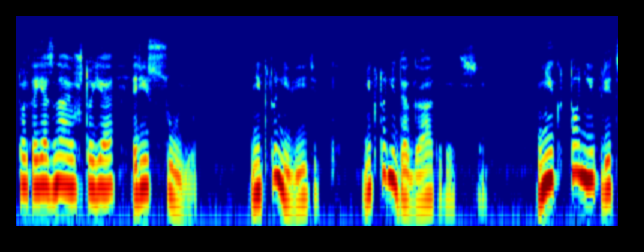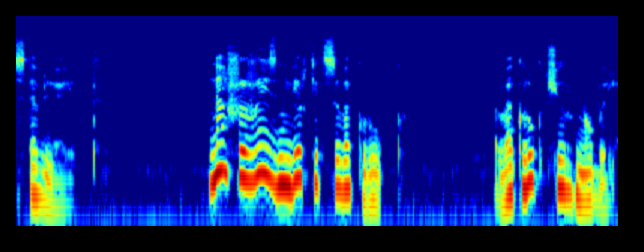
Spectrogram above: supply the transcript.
Только я знаю, что я рисую. Никто не видит, никто не догадывается, никто не представляет. Наша жизнь вертится вокруг, вокруг Чернобыля.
